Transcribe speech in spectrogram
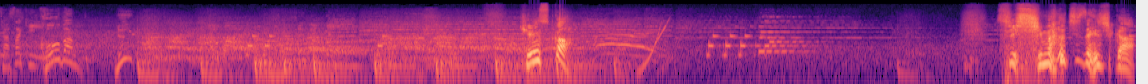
佐々木降板ルー消すか。つ島内選手か。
